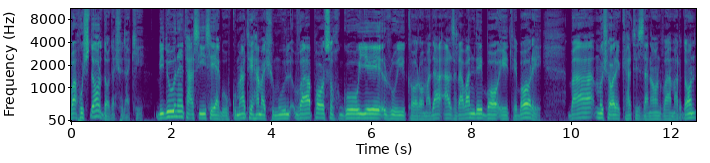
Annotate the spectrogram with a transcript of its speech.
و هشدار داده شده که بدون تأسیس یک حکومت همه شمول و پاسخگوی روی کار آمده از روند با اعتبار به مشارکت زنان و مردان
